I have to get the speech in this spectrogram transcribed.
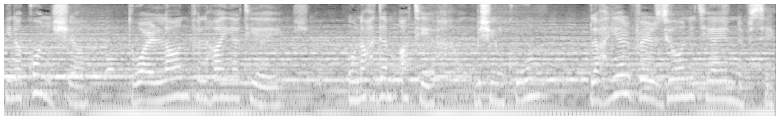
Jiena konxja dwar lan fil-ħajja tiegħi u naħdem qatih biex inkun l-aħjar verżjoni tiegħi nnifsi.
